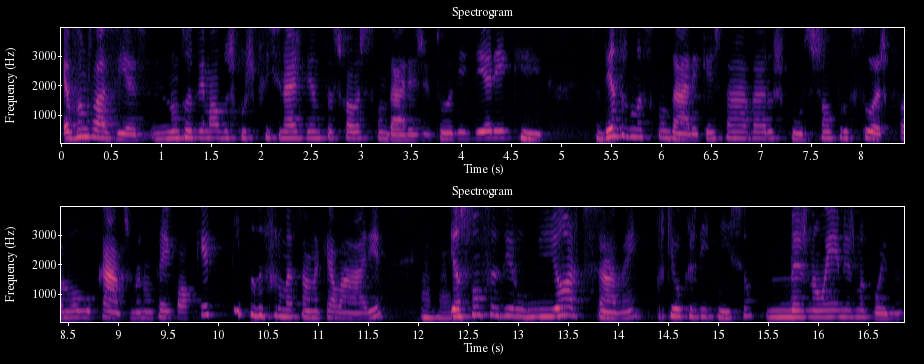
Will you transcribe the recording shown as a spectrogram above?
Eh, vamos lá ver, não estou a dizer mal dos cursos profissionais dentro das escolas secundárias, eu estou a dizer é que se dentro de uma secundária quem está a dar os cursos são professores que foram alocados, mas não têm qualquer tipo de formação naquela área, uhum. eles vão fazer o melhor que sabem, porque eu acredito nisso, mas não é a mesma coisa.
